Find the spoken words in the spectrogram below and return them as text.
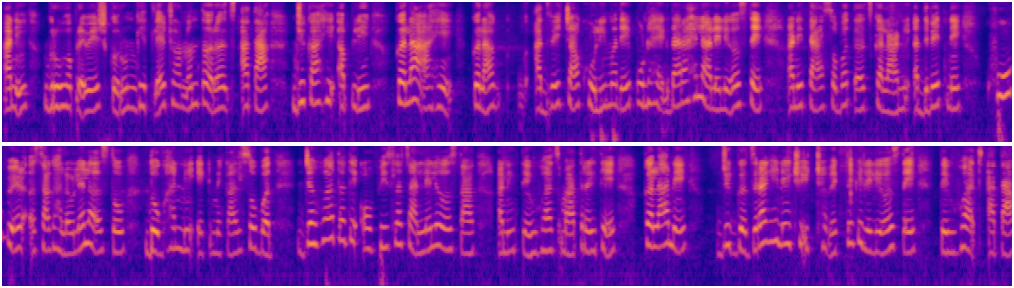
आणि गृहप्रवेश करून घेतल्याच्या नंतरच आता जी काही आपली कला आहे कला अद्वैतच्या खोलीमध्ये पुन्हा एकदा राहायला आलेली असते आणि त्यासोबतच कला आणि अद्वैतने खूप वेळ असा घालवलेला असतो. दोघांनी एकमेकांसोबत जेव्हा आता ते ऑफिसला चाललेले असतात आणि तेव्हाच मात्र इथे कलाने जी गजरा घेण्याची इच्छा व्यक्त केलेली असते तेव्हाच आता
